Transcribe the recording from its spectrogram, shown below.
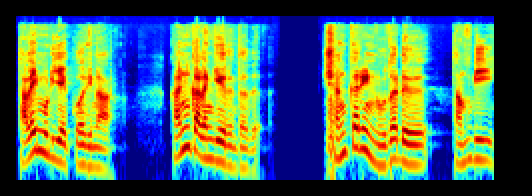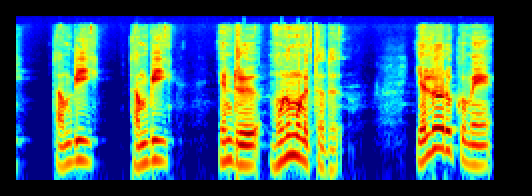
தலைமுடியை கோதினார். கண் கலங்கியிருந்தது. சங்கரின் உதடு தம்பி தம்பி தம்பி என்று முணுமுணுத்தது. எல்லோருக்குமே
